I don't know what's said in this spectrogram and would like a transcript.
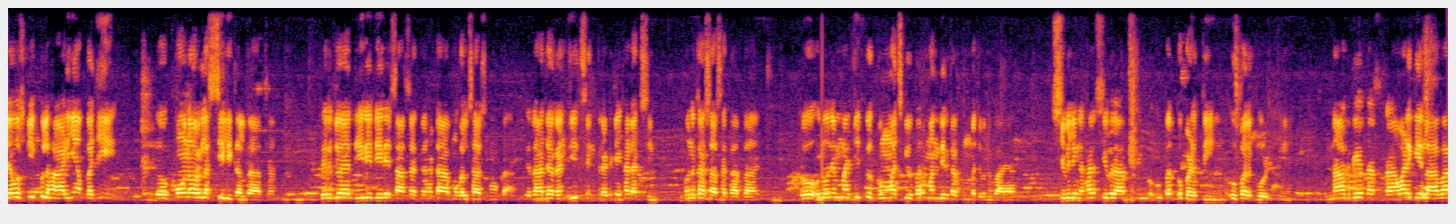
जब उसकी कुल्हाड़ियाँ बजी तो खून और लस्सी निकल रहा था। फिर जो है धीरे धीरे शासक हटा मुगल शासकों का। फिर राजा रंजीत सिंह लटके खड़क सिंह, उनका शासक आता है। तो उन्होंने मस्जिद के गुम्बज के ऊपर मंदिर का गुम्बज बनवाया। शिवलिंग, हर शिवरात्रि ऊपर को बढ़ती हैं, ऊपर को उठती नाग देवता श्रावण के अलावा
